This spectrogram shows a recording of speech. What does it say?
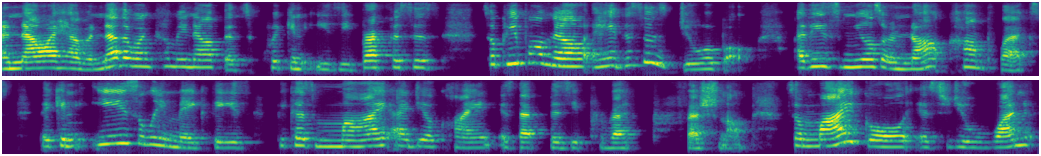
And now I have another one coming out that's quick and easy breakfasts. So people know, hey, this is doable. Uh, these meals are not complex. They can easily make these because my ideal client is that busy professional. So my goal is to do one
